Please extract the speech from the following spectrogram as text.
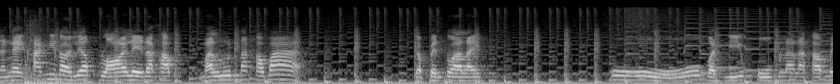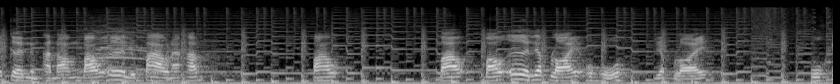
ยังไงครั้งนี้หน่อยเรียบร้อยเลยนะครับ มาลุ้นนะครับว่า จะเป็นตัวอะไร โอ้โหวันนี้คุ้มแล้วนะครับ ไม่เกิน1,000ดองเบลเออร์หรือเปล่านะครับเบลเบลเบลเออร์เรียบร้อยโอ้โหเรียบร้อย โอเค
